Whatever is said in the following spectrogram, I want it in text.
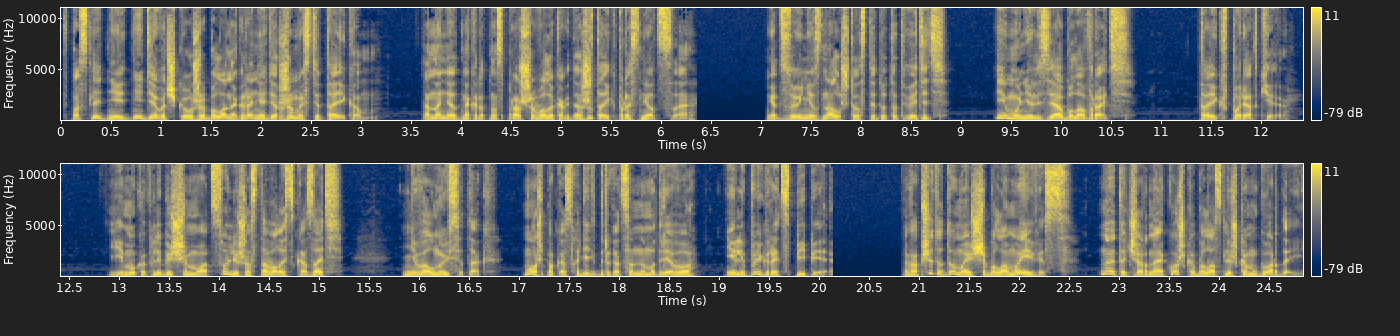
В последние дни девочка уже была на грани одержимости Тайком. Она неоднократно спрашивала, когда же Тайк проснется. Эдзуи не знал, что следует ответить. Ему нельзя было врать. Тайк в порядке. Ему, как любящему отцу, лишь оставалось сказать «Не волнуйся так, можешь пока сходить к драгоценному древу или поиграть с Пипи». Вообще-то дома еще была Мэйвис, но эта черная кошка была слишком гордой.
